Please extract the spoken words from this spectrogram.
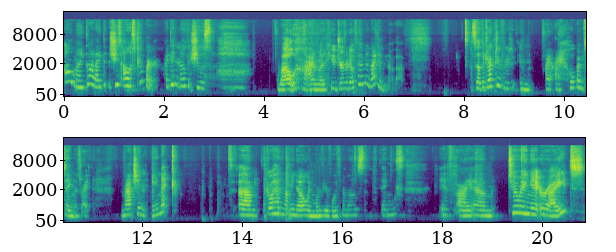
Oh my god, I. She's Alice Cooper. I didn't know that she was. well, I'm a huge Riverdale fan, and I didn't know that. So the director, and I, I hope I'm saying this right, Machen Amick. Um, go ahead and let me know in one of your voice memos things if I am doing it right.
